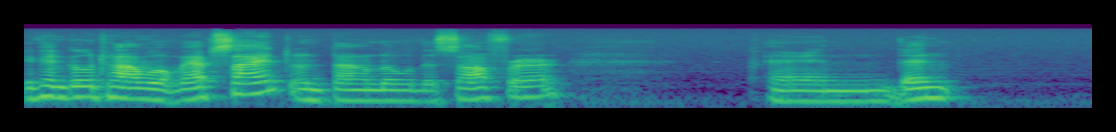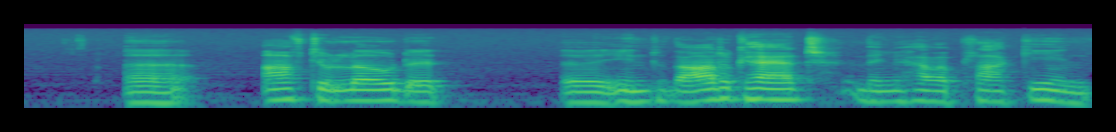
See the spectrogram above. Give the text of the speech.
You can go to our website and download the software and then uh, after loaded uh, into the AutoCAD then you have a plugin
